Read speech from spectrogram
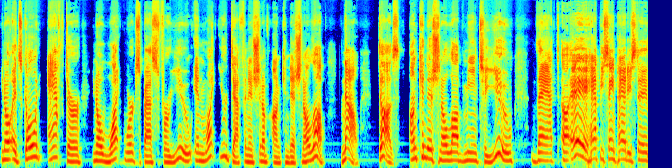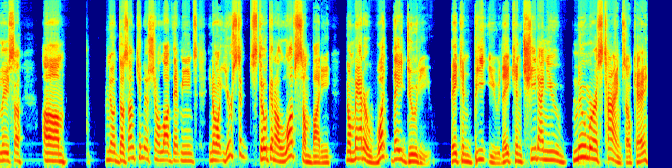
you know, it's going after, you know, what works best for you and what your definition of unconditional love. Now, does unconditional love mean to you that uh, hey happy st patty's day lisa? Um you know does unconditional love that means you know what you're st- still gonna love somebody no matter what they do to you. They can beat you. They can cheat on you numerous times okay?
